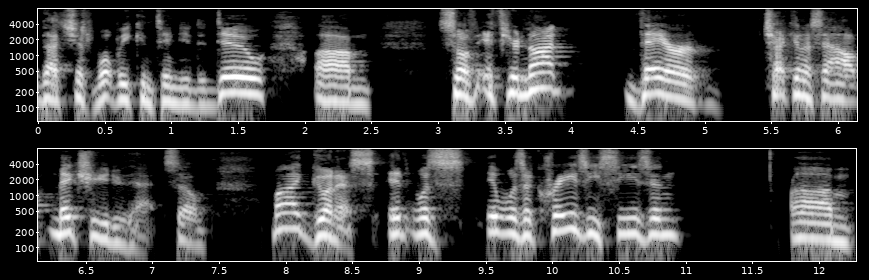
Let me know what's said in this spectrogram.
That's just what we continue to do. Um, so if, if you're not there checking us out, make sure you do that. So my goodness, it was it was a crazy season. Um,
